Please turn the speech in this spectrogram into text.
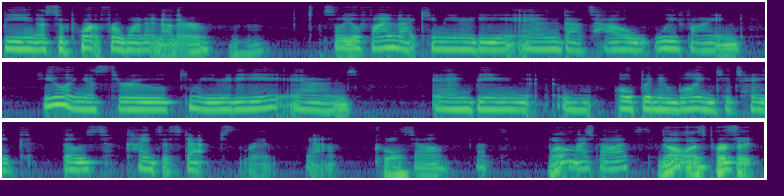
being a support for one another Mm-hmm. so you'll find that community and that's how we find healing is through community and and being open and willing to take those kinds of steps right yeah cool so that's well my thoughts No, that's perfect.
